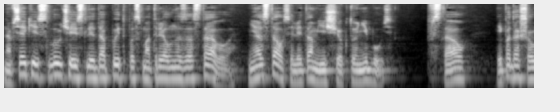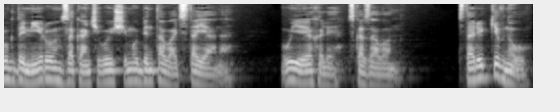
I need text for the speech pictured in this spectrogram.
На всякий случай следопыт посмотрел на заставу, не остался ли там еще кто-нибудь. Встал и подошел к Демиру, заканчивающему бинтовать Стояна. «Уехали», – сказал он. Старик кивнул.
